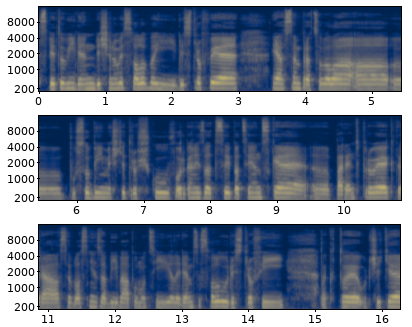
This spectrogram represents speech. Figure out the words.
Světový den Dyšenovy svalové dystrofie. Já jsem pracovala a uh, působím ještě trošku v organizaci pacientské uh, Parent Projekt, která se vlastně zabývá pomocí lidem se svalovou dystrofí. Tak to je určitě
